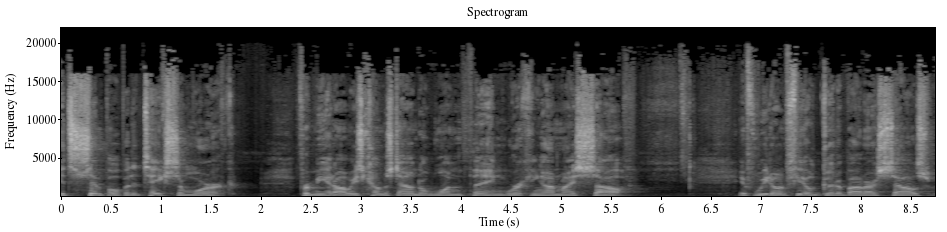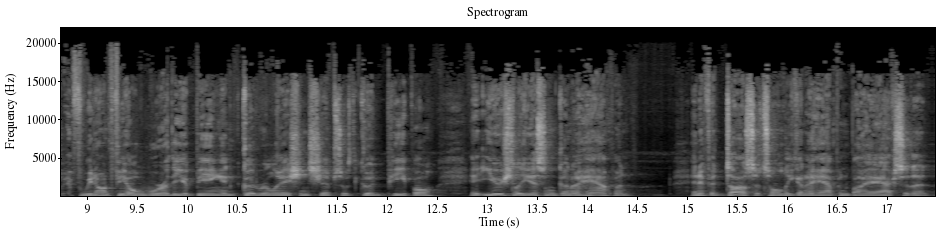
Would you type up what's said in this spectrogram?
It's simple, but it takes some work. For me, it always comes down to one thing working on myself. If we don't feel good about ourselves, if we don't feel worthy of being in good relationships with good people, it usually isn't going to happen. And if it does, it's only going to happen by accident.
